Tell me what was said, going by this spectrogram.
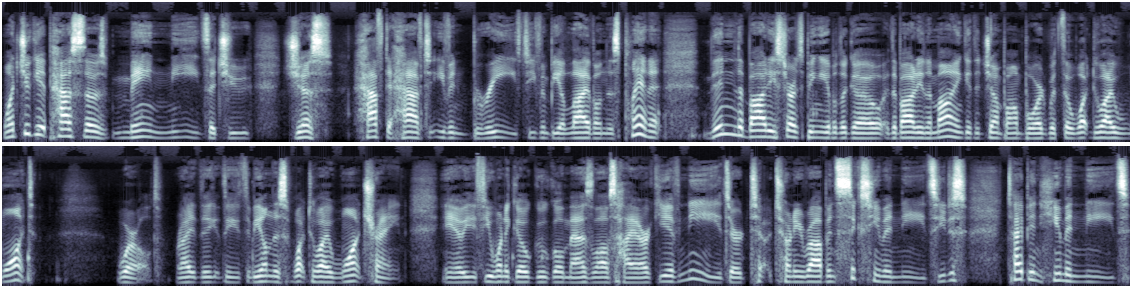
Once you get past those main needs that you just have to have to even breathe, to even be alive on this planet, then the body starts being able to go, the body and the mind get to jump on board with the what do I want world, right? The, the, to be on this what do I want train. You know, if you want to go Google Maslow's hierarchy of needs or T- Tony Robbins' six human needs, you just type in human needs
